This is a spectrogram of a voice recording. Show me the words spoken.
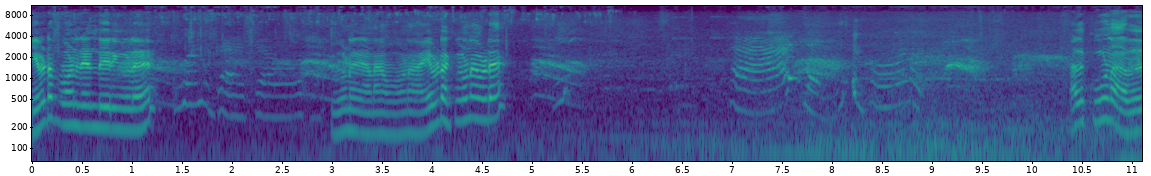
എവിടെ പോണ രണ്ടുപേരും കൂടെ കൂണ് കാണാൻ പോണ എവിടെ കൂണ് എവിടെ അത് കൂണാ അത്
